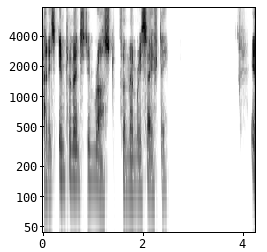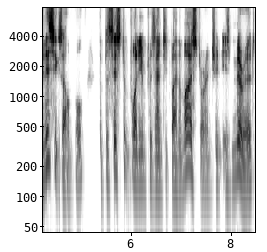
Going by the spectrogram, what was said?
and it's implemented in Rust for memory safety. In this example, the persistent volume presented by the Mayastor engine is mirrored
